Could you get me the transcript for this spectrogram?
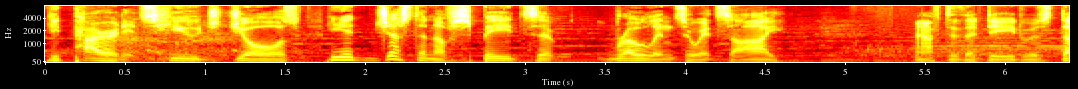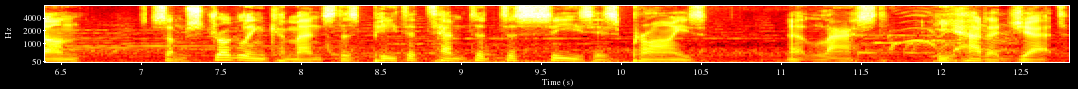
He parried its huge jaws, he had just enough speed to roll into its eye. After the deed was done, some struggling commenced as Pete attempted to seize his prize. At last, he had a jet.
